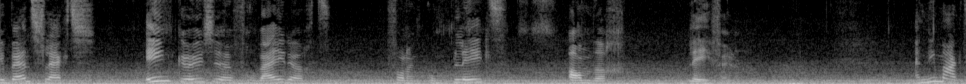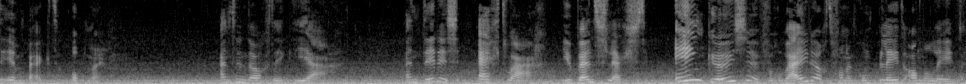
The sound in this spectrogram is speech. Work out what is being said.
je bent slechts één keuze verwijderd van een compleet ander leven. En die maakte impact op me. En toen dacht ik, ja, en dit is echt waar. Je bent slechts één keuze verwijderd van een compleet ander leven.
